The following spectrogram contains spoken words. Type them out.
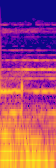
mm you.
